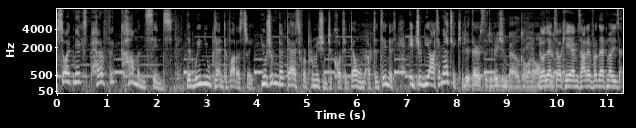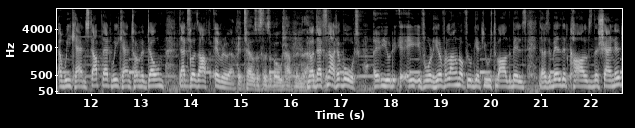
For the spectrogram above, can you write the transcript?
So it makes perfect common sense that when you plant a forestry, you shouldn't have to ask for permission to cut it down or to thin it. It should be automatic. There's the division bell going off. No, that's okay. I'm sorry for that noise. And we can't stop that. We can't turn it down. That goes off everywhere. It tells us there's a vote happening in the no, house. that's not a vote. Uh, you'd, uh, if we were here for long enough, you'd get used to all the bills. There's a bill that calls the Seanad.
